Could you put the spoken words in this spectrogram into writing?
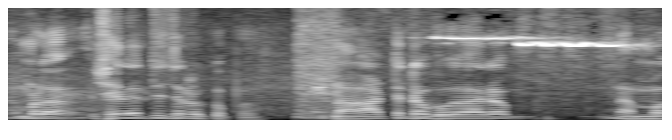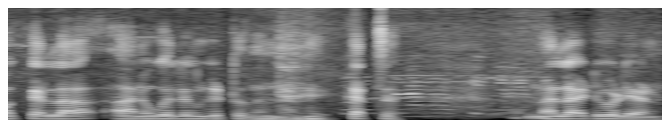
നമ്മളെ ശൈല ടീച്ചറൊക്കെ ഇപ്പോൾ നാട്ടിന് ഉപകാരം നമുക്കെല്ലാ ആനുകൂല്യം കിട്ടുന്നുണ്ട്. കച്ച നല്ല അടിപൊളിയാണ്.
